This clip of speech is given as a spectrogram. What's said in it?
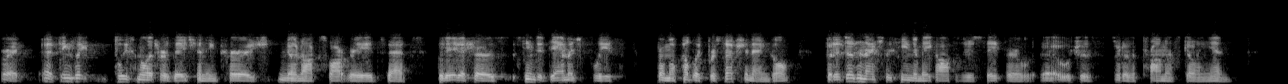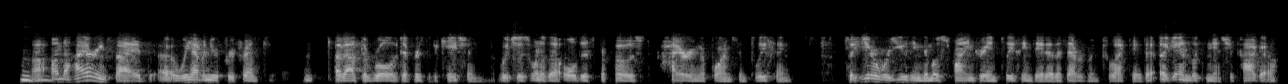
Right. Uh, things like police militarization encourage no-knock SWAT raids that the data shows seem to damage police from a public perception angle, but it doesn't actually seem to make officers safer, uh, which was sort of the promise going in. Mm-hmm. Uh, on the hiring side, uh, we have a new preprint about the role of diversification, which is one of the oldest proposed hiring reforms in policing. So here we're using the most fine-grained policing data that's ever been collected, again, looking at Chicago.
